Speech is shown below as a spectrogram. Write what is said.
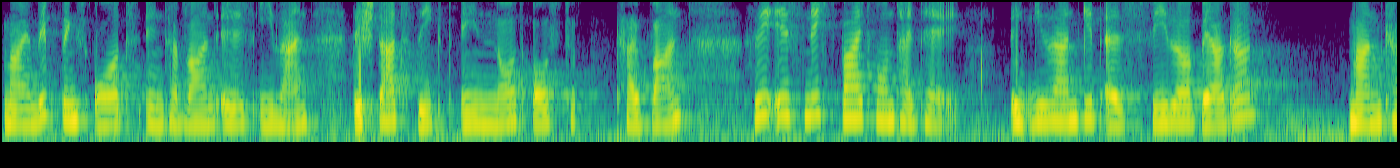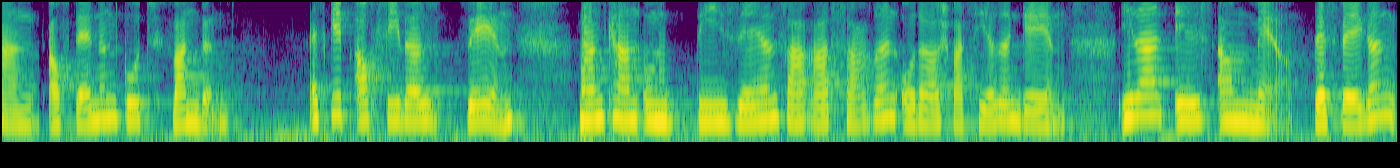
Mein Lieblingsort in Taiwan ist Ilan. Die Stadt liegt in Nordost-Taiwan. Sie ist nicht weit von Taipei. In Ilan gibt es viele Berge. Man kann auf denen gut wandern. Es gibt auch viele Seen. Man kann um die Seen Fahrrad fahren oder spazieren gehen. Ilan ist am Meer. Deswegen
